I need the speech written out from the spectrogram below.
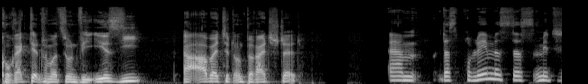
korrekte Informationen, wie ihr sie erarbeitet und bereitstellt? Ähm, das Problem ist, dass mit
